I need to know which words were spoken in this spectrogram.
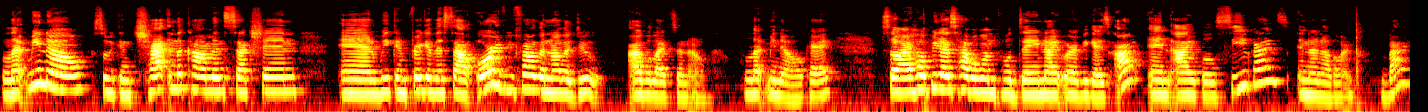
Let me know so we can chat in the comments section and we can figure this out. Or if you found another dupe, I would like to know. Let me know, okay? So I hope you guys have a wonderful day, night, wherever you guys are. And I will see you guys in another one. Bye.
